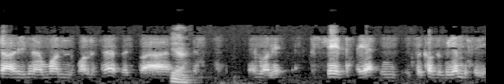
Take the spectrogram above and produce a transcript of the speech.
So you know one one is Hereford, but uh, Yeah. everyone sees SAS and because of the embassy,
